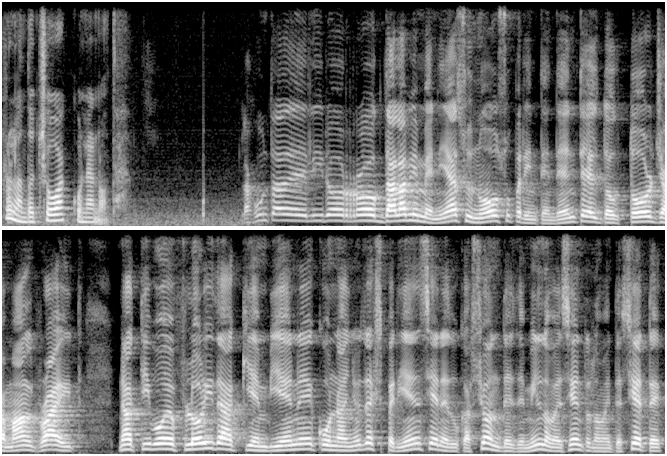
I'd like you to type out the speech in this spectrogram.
Rolando Choa con la nota. La Junta de Little Rock da la bienvenida a su nuevo superintendente, el doctor Jamal Wright, nativo de Florida, quien viene con años de experiencia en educación desde 1997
